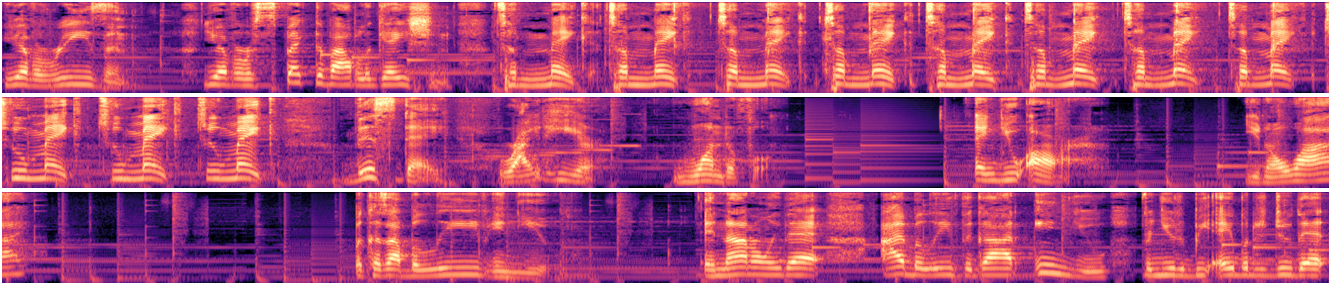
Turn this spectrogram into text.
You have a reason. You have a respective obligation to make, to make, to make, to make, to make, to make, to make, to make, to make, to make, to make this day right here wonderful. And you are. You know why? Because I believe in you. And not only that, I believe the God in you for you to be able to do that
